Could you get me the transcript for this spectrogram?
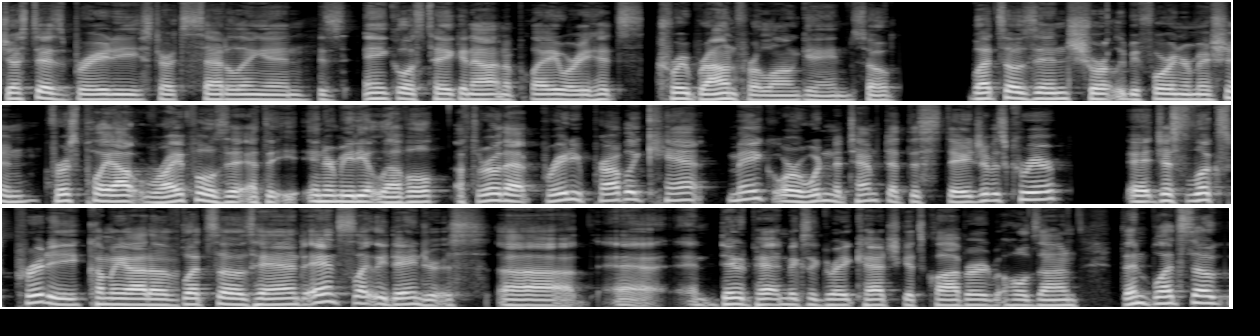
just as Brady starts settling in, his ankle is taken out in a play where he hits Troy Brown for a long gain. So Bledsoe's in shortly before intermission. First play out rifles it at the intermediate level, a throw that Brady probably can't make or wouldn't attempt at this stage of his career. It just looks pretty coming out of Bledsoe's hand and slightly dangerous. Uh, and David Patten makes a great catch, gets clobbered, but holds on. Then Bledsoe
